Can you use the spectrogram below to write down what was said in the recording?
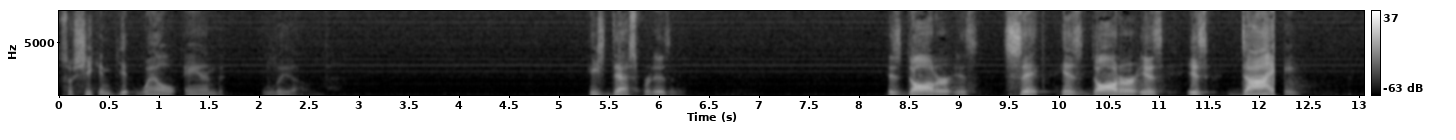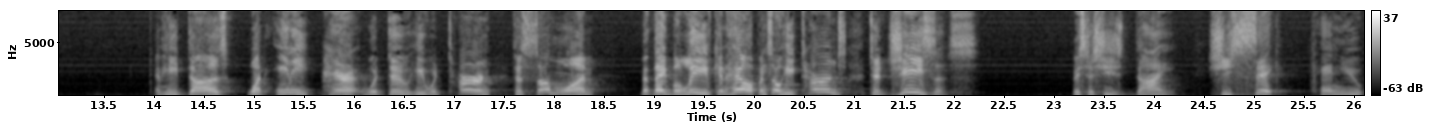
so she can get well and live. He's desperate, isn't he? His daughter is sick. His daughter is, is dying. And he does what any parent would do. He would turn to someone that they believe can help. And so he turns to Jesus. He says, She's dying. She's sick. Can you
